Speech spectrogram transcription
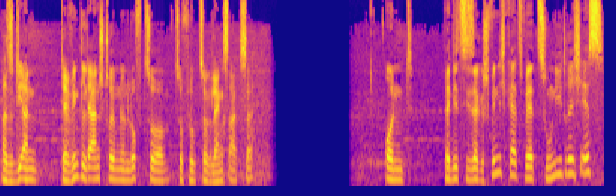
Also die an der Winkel der anströmenden Luft zur, zur Flugzeuglängsachse. Und wenn jetzt dieser Geschwindigkeitswert zu niedrig ist,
